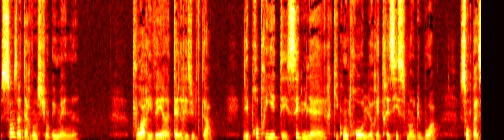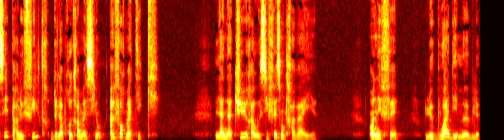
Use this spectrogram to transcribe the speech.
sans intervention humaine. Pour arriver à un tel résultat, les propriétés cellulaires qui contrôlent le rétrécissement du bois sont passées par le filtre de la programmation informatique. La nature a aussi fait son travail. En effet, le bois des meubles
